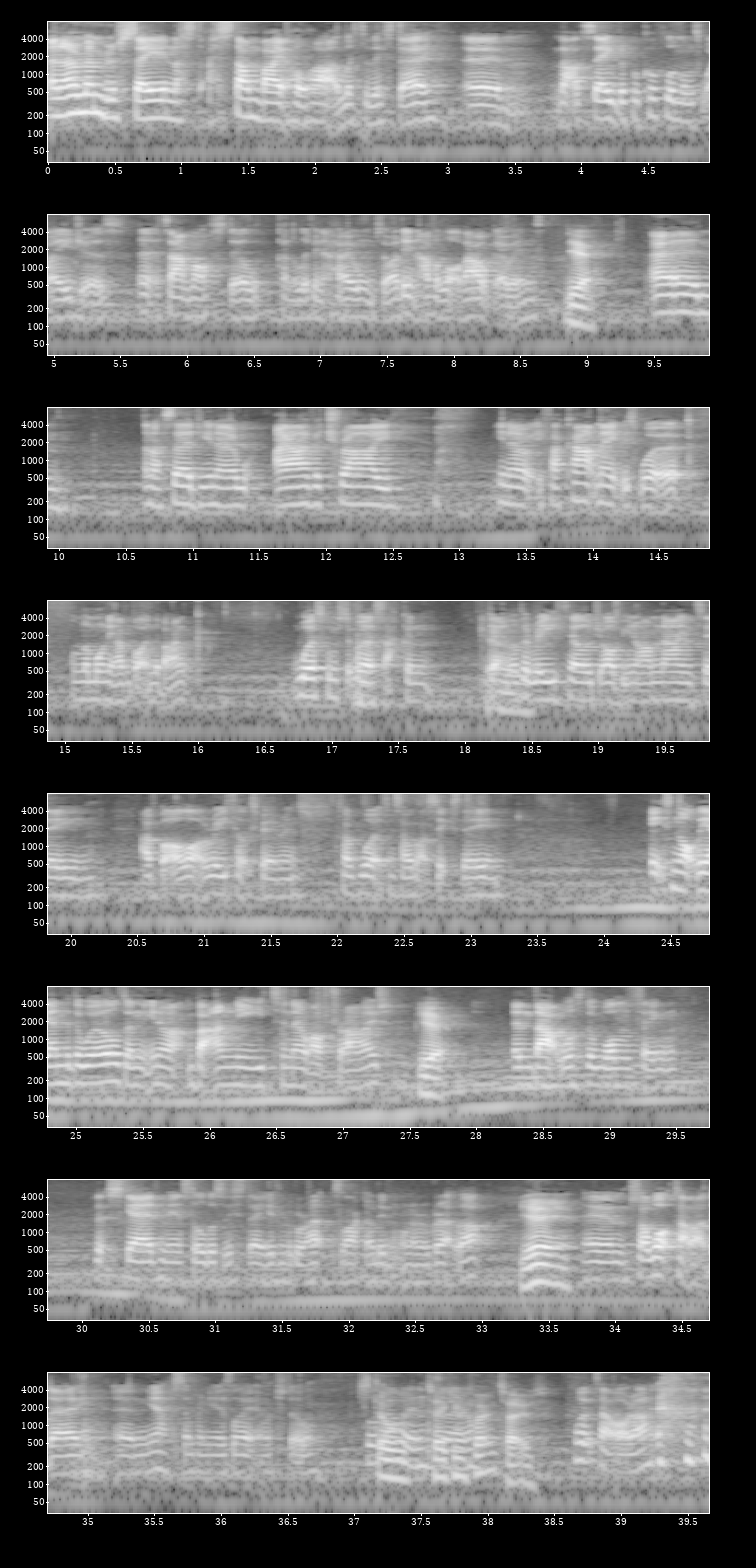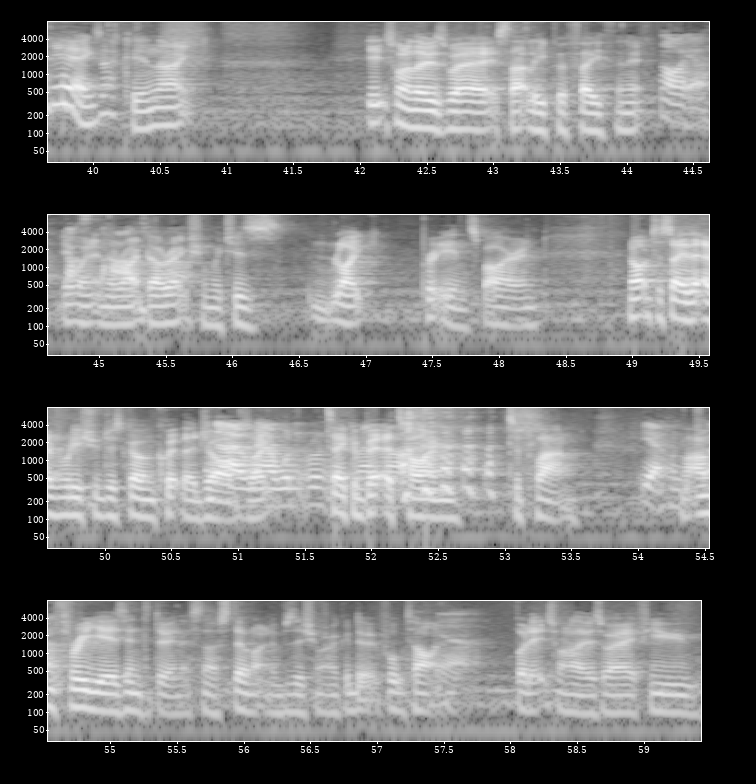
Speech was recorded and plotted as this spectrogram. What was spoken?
And I remember just saying, I, st- I stand by it wholeheartedly to this day, um, that I'd saved up a couple of months' wages. And at the time, I was still kind of living at home, so I didn't have a lot of outgoings. yeah, Um, and I said, you know, I either try, you know, if I can't make this work on the money I've got in the bank, worst comes to worst, I can Get get another another- retail job. You know, I'm 19, I've got a lot of retail experience because I've worked since I was like 16. It's not the end of the world, and you know, but I need to know I've tried. yeah, And that was the one thing that scared me and still does this day is regrets. Like, I didn't want to regret that. yeah, yeah. Um, so I walked out that day, and yeah, seven years later, I'm still still, Still going, taking so photos. Worked out all right. yeah, exactly. And like, it's one of those where it's that leap of faith, in it. oh yeah, It went in the the right hardest part. direction, which is like pretty inspiring. Not to say that everybody should just go and quit their jobs. no, like, I wouldn't- wouldn't take a bit of time to plan. Yeah, 100%. Like, I'm three years into doing this, and I'm still not in a position where I could do it full time. Yeah. But it's one of those where if you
